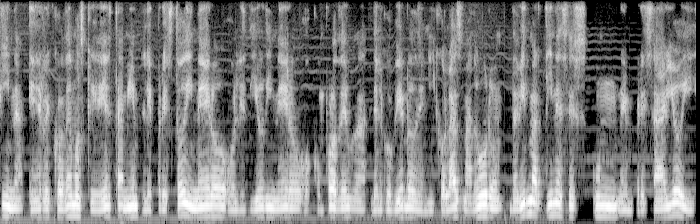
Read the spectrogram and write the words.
eh, recordemos que él también le prestó dinero o le dio dinero o compró deuda del gobierno de Nicolás Maduro. David Martínez es un empresario y,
